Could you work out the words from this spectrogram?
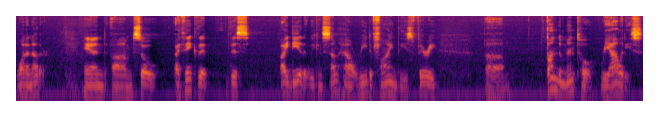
one another. And um, so I think that this idea that we can somehow redefine these very um, fundamental realities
